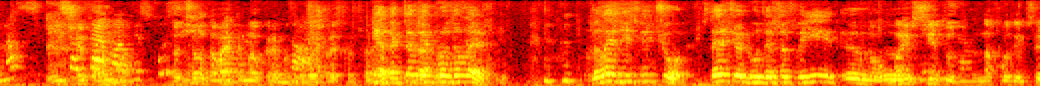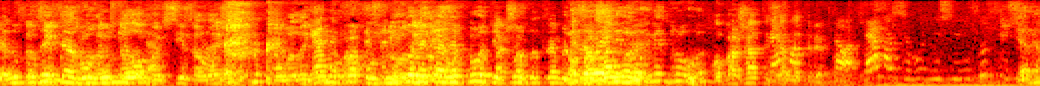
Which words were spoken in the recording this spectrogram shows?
у нас інший інша формат. тема До дискусії. цього давайте ми окремо Так. зробимо Ні, прес-конференцію. так це ж я про залежність. Залежність від чого? З те, що люди зі своєї. е, Ну, ми е, всі тут знаходимося Ні, ну, за цим позиція круглим зрозуміла. столом, ми всі залежні по великому Я не проти, рахунку це Ніхто не каже одного. проти, Так що просто треба Ми це залежні друг від друга. ображатися Тема, не треба. да, тема сьогоднішньої Я не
